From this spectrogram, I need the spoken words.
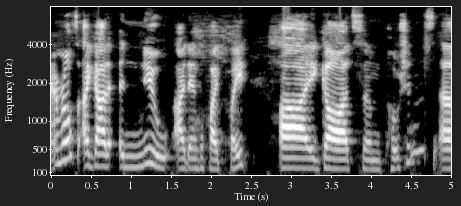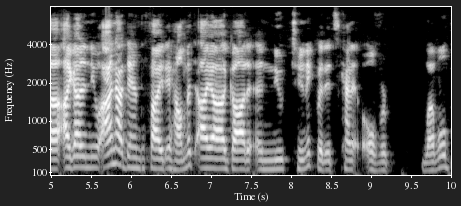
emeralds. I got a new identified plate. I got some potions. Uh, I got a new unidentified helmet. I uh, got a new tunic, but it's kind of over leveled,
